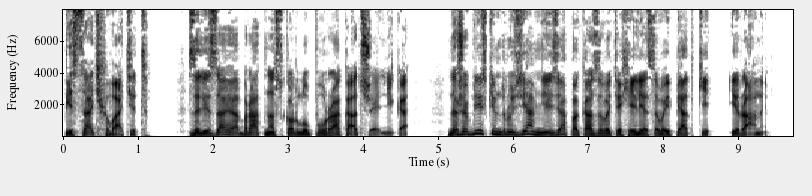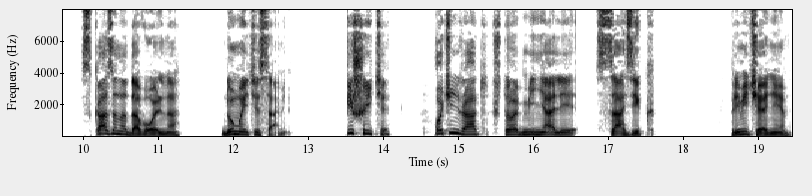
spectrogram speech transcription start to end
Писать хватит залезаю обратно в скорлупу рака-отшельника. Даже близким друзьям нельзя показывать ахиллесовой пятки и раны. Сказано довольно. Думайте сами. Пишите. Очень рад, что обменяли САЗик. Примечание.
